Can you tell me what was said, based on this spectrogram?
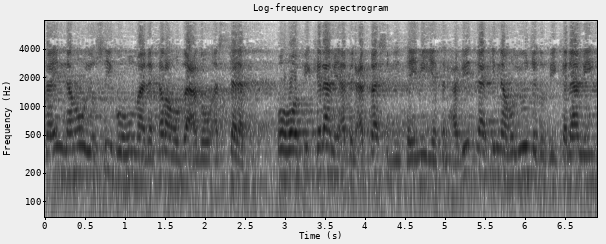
فإنه يصيبه ما ذكره بعض السلف. وهو في كلام أبي العباس بن تيمية الحفيد لكنه يوجد في كلام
